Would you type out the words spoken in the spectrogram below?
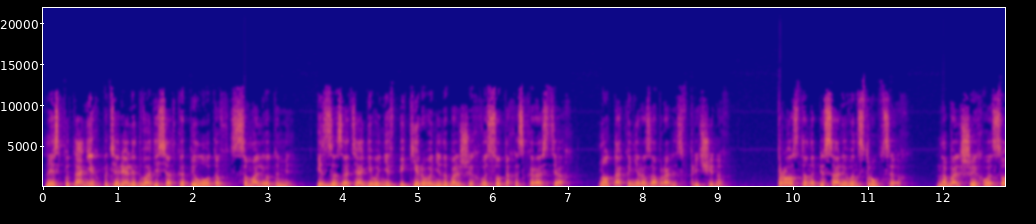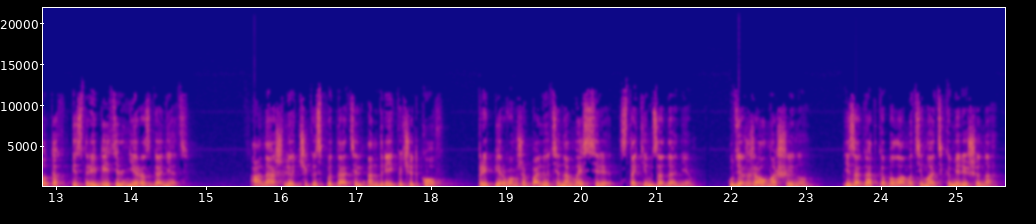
На испытаниях потеряли два десятка пилотов с самолетами из-за затягивания в пикировании на больших высотах и скоростях, но так и не разобрались в причинах. Просто написали в инструкциях «На больших высотах истребитель не разгонять». А наш летчик-испытатель Андрей Кочетков при первом же полете на Мессере с таким заданием удержал машину, и загадка была математиками решена –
